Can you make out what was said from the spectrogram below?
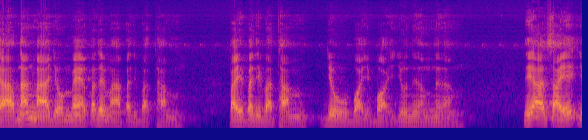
จากนั้นมาโยมแม่ก็ได้มาปฏิบัติธรรม ไปปฏิบัติธรรมอยู่บ่อยๆ อยู่เนืองๆนี่อาศัยโย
